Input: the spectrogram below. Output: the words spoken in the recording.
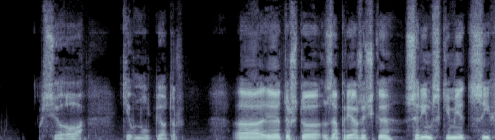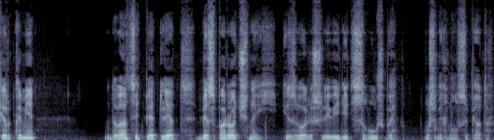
— Все, — кивнул Петр. — А это что за пряжечка с римскими циферками? — Двадцать пять лет беспорочной, изволишь ли видеть службы, — усмехнулся Петр.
